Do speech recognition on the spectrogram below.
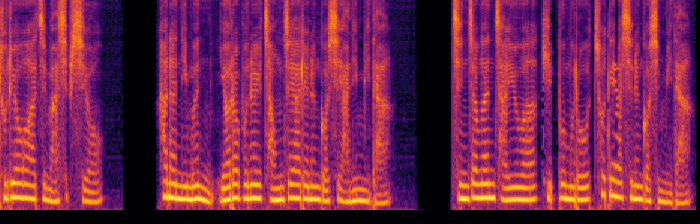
두려워하지 마십시오. 하나님은 여러분을 정죄하려는 것이 아닙니다. 진정한 자유와 기쁨으로 초대하시는 것입니다.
